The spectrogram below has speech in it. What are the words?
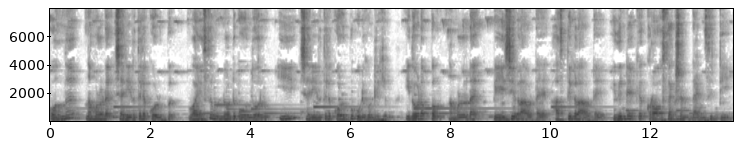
ഒന്ന് നമ്മളുടെ ശരീരത്തിലെ കൊഴുപ്പ്. വയസ്സ് മുന്നോട്ട് പോകുന്തോറും ഈ ശരീരത്തിൽ കൊഴുപ്പ് കൂടിക്കൊണ്ടിരിക്കും. ഇതോടൊപ്പം നമ്മളുടെ പേശികളാവട്ടെ അസ്ഥികളാവട്ടെ ഇതിന്റെയൊക്കെ ക്രോസ് സെക്ഷൻ ഡെൻസിറ്റി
